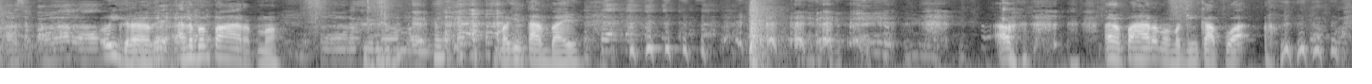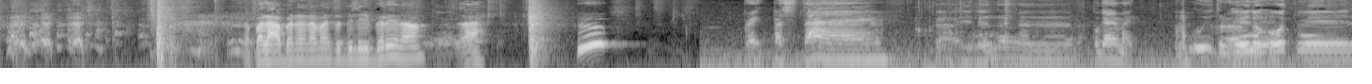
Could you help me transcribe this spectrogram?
para sa pangarap. Uy, grabe. Ano bang pangarap mo? Pangarap ni mama. Maging tambay? Ah, ano pangarap mo? Maging kapwa? Napalaban na naman sa delivery, no? Tara. Whoop. Breakfast time. Kain na na. Pagkano, Mike? Uy, Ngayon ng oatmeal,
